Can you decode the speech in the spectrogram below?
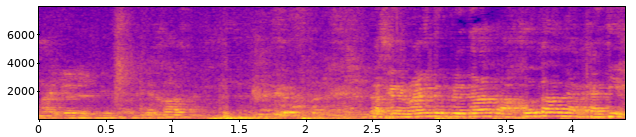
mayores, viejos, las que van a interpretar la J de Alcañiz.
